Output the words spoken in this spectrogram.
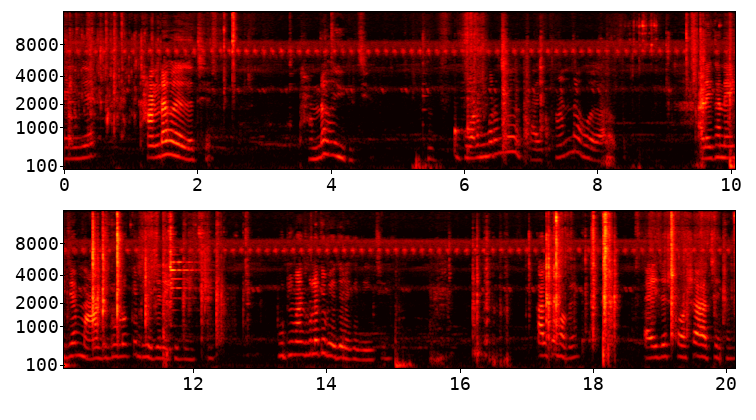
এই যে ঠান্ডা হয়ে গেছে। ঠান্ডা হয়ে গেছে। গরম গরম করে খাই, ঠান্ডা হয়ে গেল। আর এখানে এই যে মাছগুলোকে ভেজে রেখে দিয়েছি। পুঁটি মাছগুলোকে ভেজে রেখে দিয়েছি। কালকে হবে। এই যে শশা আছে এখানে।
